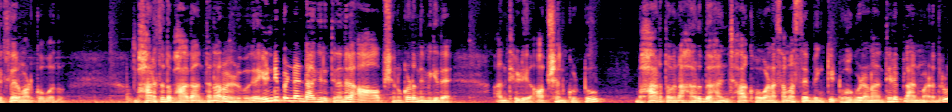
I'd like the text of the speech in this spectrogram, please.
ಡಿಕ್ಲೇರ್ ಮಾಡ್ಕೋಬೋದು. ಭಾರತದ ಭಾಗ ಅಂತ ನಾನು ಹೇಳ್ಬೋದು. ಇಂಡಿಪೆಂಡೆಂಟ್ ಆಗಿರ್ತೀನಿ ಅಂದರೆ ಆ ಆಪ್ಷನ್ ಕೂಡ ನಿಮಗಿದೆ. ಅಂಥೇಳಿ ಆಪ್ಷನ್ ಕೊಟ್ಟು ಭಾರತವನ್ನು ಹರಿದು ಹಂಚ್ ಹಾಕಿ ಹೋಗೋಣ, ಸಮಸ್ಯೆ ಬೆಂಕಿಟ್ಟು ಹೋಗ್ಬಿಡೋಣ ಅಂತೇಳಿ ಪ್ಲಾನ್ ಮಾಡಿದ್ರು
